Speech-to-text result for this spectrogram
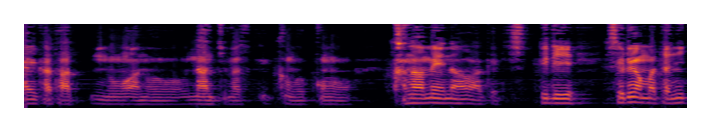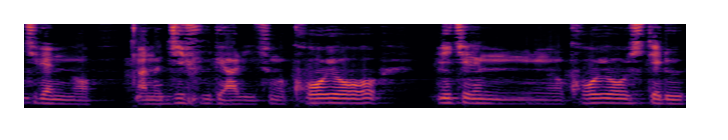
え方の、あの、なんて言いますか、この、この、要なわけです。で、それはまた日蓮の、あの、自負であり、その、紅葉、日蓮の紅葉している、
